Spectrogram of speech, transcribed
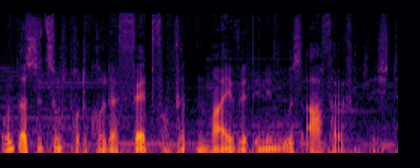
und das Sitzungsprotokoll der Fed vom 4. Mai wird in den USA veröffentlicht.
